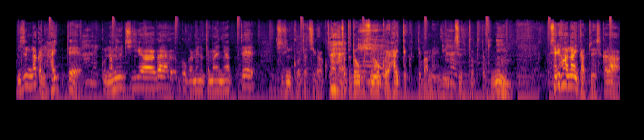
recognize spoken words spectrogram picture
水の中に入って、はい。こう波打ち際がこう画面の手前にあって主人公たちがこう、はいはい。ちょっと洞窟の奥へ入っていくって場面、リング2で撮った時に、セリフはないカットですから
